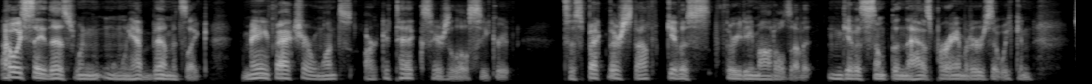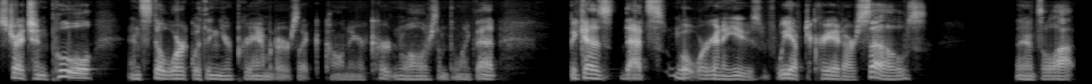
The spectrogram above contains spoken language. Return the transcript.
I always say this when when we have BIM, it's like manufacturer wants architects. Here's a little secret to spec their stuff, give us 3D models of it and give us something that has parameters that we can stretch and pull and still work within your parameters, like a colonnade or curtain wall or something like that. Because that's what we're going to use. If we have to create ourselves, then it's a lot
